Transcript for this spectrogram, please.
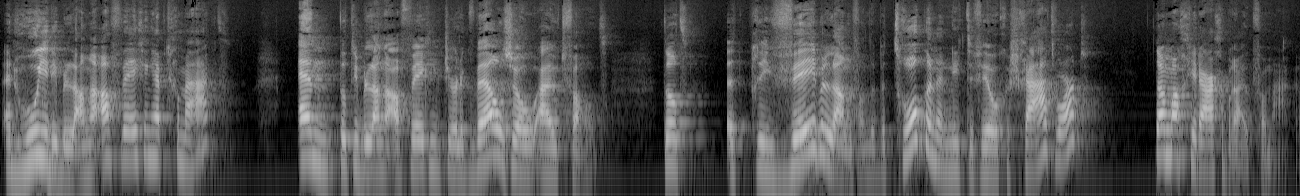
en hoe je die belangenafweging hebt gemaakt, en dat die belangenafweging natuurlijk wel zo uitvalt dat het privébelang van de betrokkenen niet te veel geschaad wordt, dan mag je daar gebruik van maken.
